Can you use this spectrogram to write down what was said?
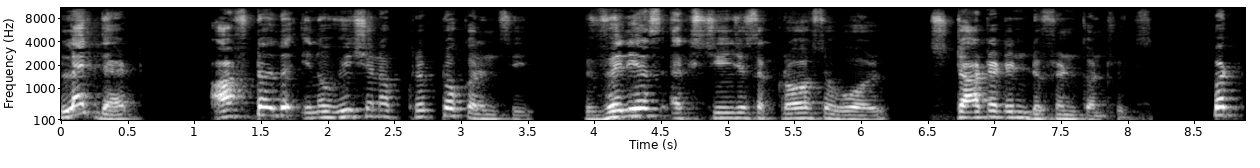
Like that, after the innovation of cryptocurrency, various exchanges across the world started in different countries. But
